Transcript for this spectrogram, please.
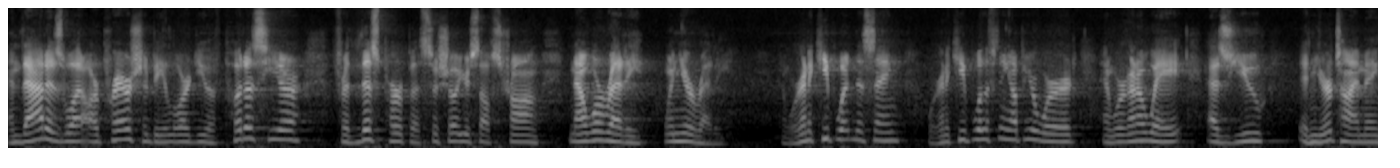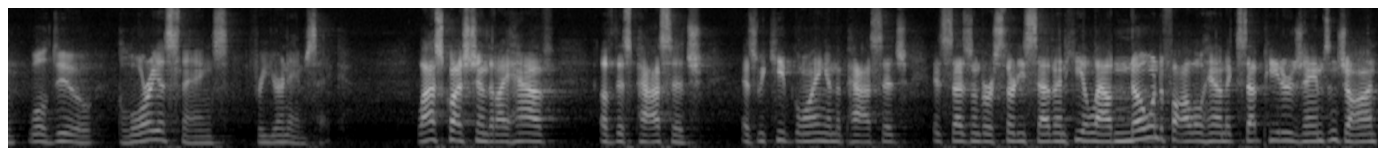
And that is what our prayer should be Lord, you have put us here for this purpose to show yourself strong. Now we're ready when you're ready. And we're going to keep witnessing, we're going to keep lifting up your word, and we're going to wait as you, in your timing, will do glorious things for your name's sake. Last question that I have of this passage as we keep going in the passage, it says in verse 37 He allowed no one to follow him except Peter, James, and John,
